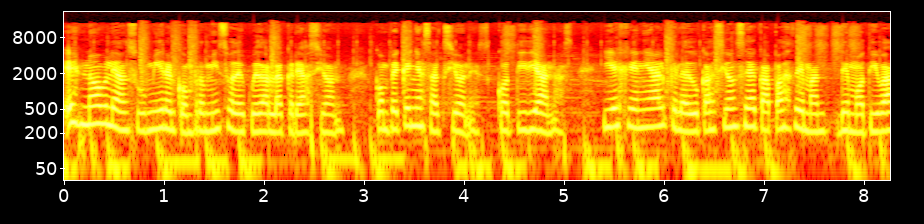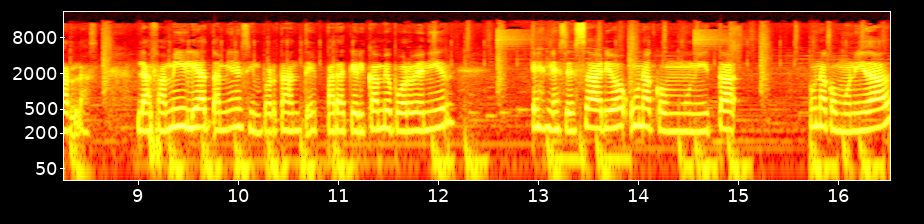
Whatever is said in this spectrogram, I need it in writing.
Es noble asumir el compromiso de cuidar la creación, con pequeñas acciones, cotidianas, y es genial que la educación sea capaz de, motivarlas. La familia también es importante. Para que el cambio por venir es necesario una, una comunidad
